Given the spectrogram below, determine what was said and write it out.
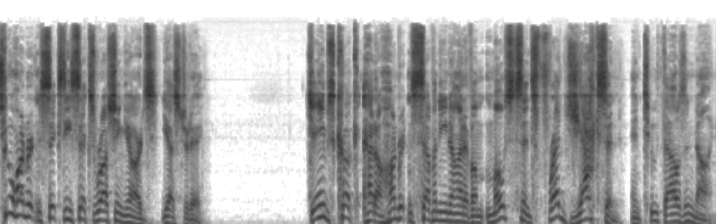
266 rushing yards yesterday. James Cook had 179 of them, most since Fred Jackson in 2009.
